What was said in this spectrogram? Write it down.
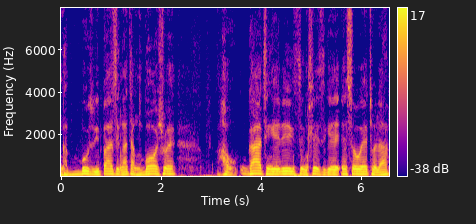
Ngabuzwa ipasi ngathi angiboshwe. Hawu ngathi ngeli sengihlezi ke eSoweto la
